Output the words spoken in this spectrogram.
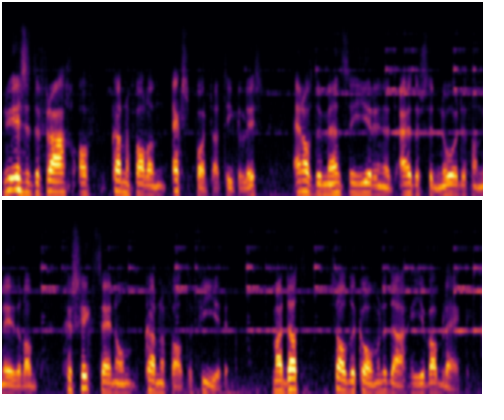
Nu is het de vraag of carnaval een exportartikel is en of de mensen hier in het uiterste noorden van Nederland geschikt zijn om carnaval te vieren. Maar dat zal de komende dagen hier wel blijken.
